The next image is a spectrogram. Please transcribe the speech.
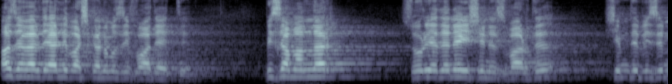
Az evvel değerli başkanımız ifade etti. Bir zamanlar Suriye'de ne işiniz vardı? Şimdi bizim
